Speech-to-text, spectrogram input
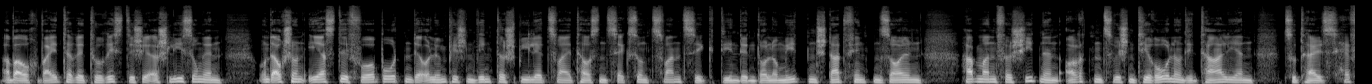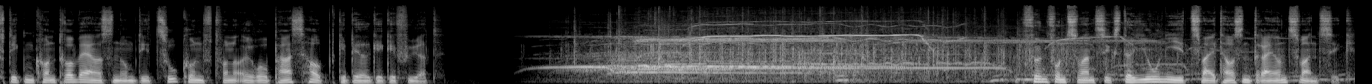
aber auch weitere touristische Erschließungen und auch schon erste Vorboten der Olympischen Winterspiele 2026, die in den Dolomiten stattfinden sollen, haben an verschiedenen Orten zwischen Tirol und Italien zu teils heftigen Kontroversen um die Zukunft von Europas Hauptgebirge geführt. 25. Juni 2023.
